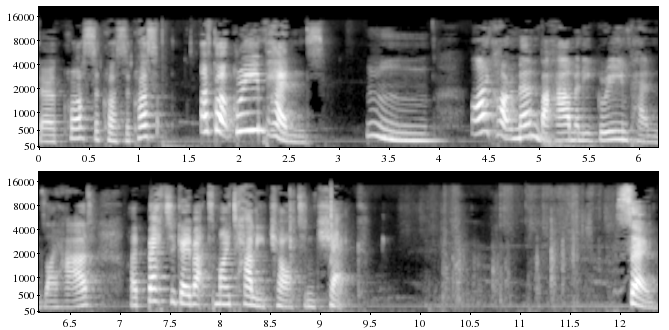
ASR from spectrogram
go across, across, across, I've got green pens. Hmm, I can't remember how many green pens I had. I'd better go back to my tally chart and check. So,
